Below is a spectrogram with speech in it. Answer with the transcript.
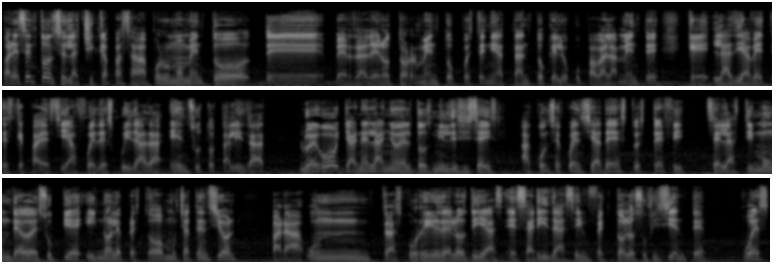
Para ese entonces la chica pasaba por un momento de verdadero tormento, pues tenía tanto que le ocupaba la mente que la diabetes que padecía fue descuidada en su totalidad. Luego, ya en el año del 2016, a consecuencia de esto, Steffi se lastimó un dedo de su pie y no le prestó mucha atención. Para un transcurrir de los días, esa herida se infectó lo suficiente, pues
